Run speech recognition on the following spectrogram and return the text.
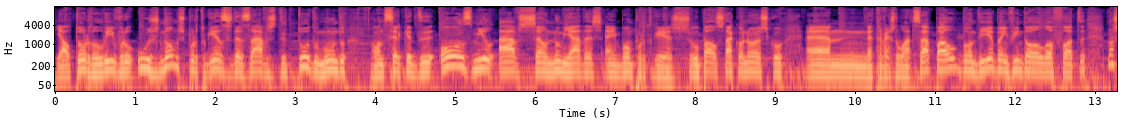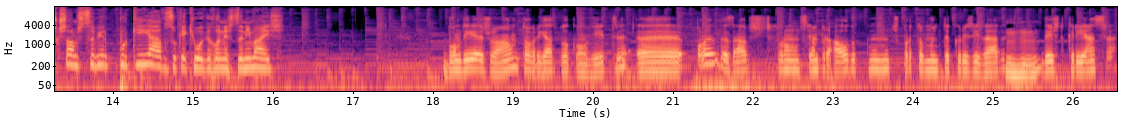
e autor do livro Os Nomes Portugueses das Aves de Todo o Mundo, onde cerca de 11 mil aves são nomeadas em bom português. O Paulo está connosco hum, através do WhatsApp. Paulo, bom dia, bem-vindo ao Holofote. Nós gostávamos de saber porquê aves, o que é que o agarrou nestes animais? Bom dia, João. Muito obrigado pelo convite. Uh, além das aves, foram sempre algo que me despertou muita curiosidade Uhum. desde criança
